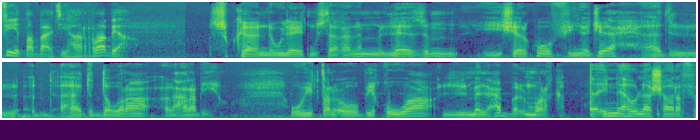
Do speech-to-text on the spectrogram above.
في طبعتها الرابعة. سكان ولاية مستغانم لازم يشاركوا في نجاح هذه الدورة العربية ويطلعوا بقوة للملعب المركب. إنه لا شرف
